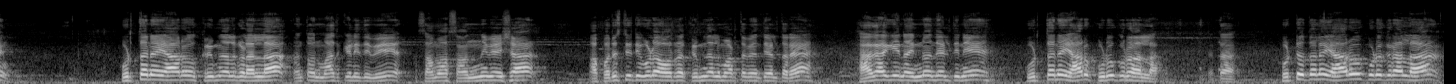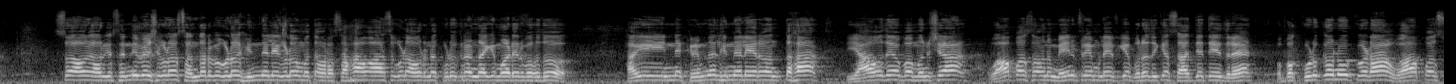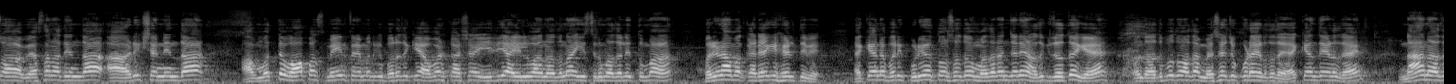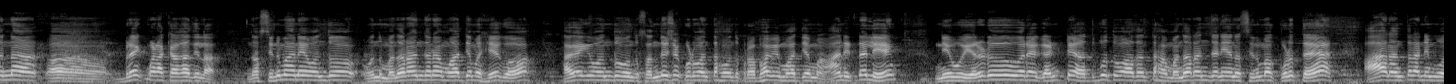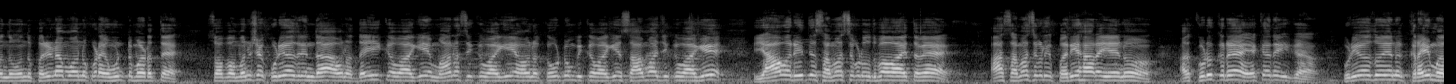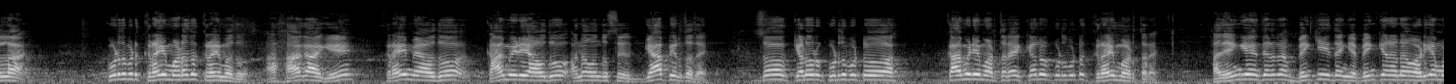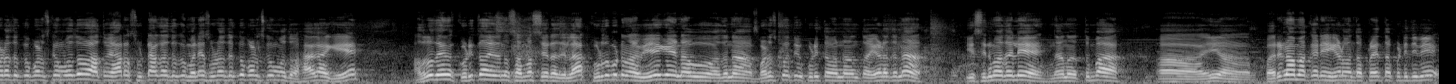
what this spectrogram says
ಹುಡ್ತಾನೆ ಯಾರು ಕ್ರಿಮಿನಲ್ಗಳಲ್ಲ ಅಂತ ಒಂದು ಮಾತು ಕೇಳಿದ್ದೀವಿ. ಸಮ, ಸನ್ನಿವೇಶ, ಆ ಪರಿಸ್ಥಿತಿಗಳು ಅವ್ರನ್ನ ಕ್ರಿಮಿನಲ್ ಮಾಡ್ತವೆ ಅಂತ ಹೇಳ್ತಾರೆ. ಹಾಗಾಗಿ ನಾನು ಇನ್ನೊಂದು ಹೇಳ್ತೀನಿ, ಹುಡ್ತಾನೆ ಯಾರು ಕುಡುಕರು ಅಲ್ಲ. ಆಯಿತಾ? ಹುಟ್ಟುತ್ತಲೇ ಯಾರೂ ಕುಡುಕರಲ್ಲ ಸೊ ಅವ್ರಿಗೆ ಸನ್ನಿವೇಶಗಳು, ಸಂದರ್ಭಗಳು, ಹಿನ್ನೆಲೆಗಳು ಮತ್ತು ಅವರ ಸಹವಾಸಗಳು ಅವ್ರನ್ನ ಕುಡುಕರನ್ನಾಗಿ ಮಾಡಿರಬಹುದು. ಹಾಗೆ ಇನ್ನು ಕ್ರಿಮಿನಲ್ ಹಿನ್ನೆಲೆ ಇರುವಂತಹ ಯಾವುದೇ ಒಬ್ಬ ಮನುಷ್ಯ ವಾಪಸ್ ಅವನ ಮೇನ್ ಫ್ರೇಮ್ ಲೈಫ್ಗೆ ಬರೋದಕ್ಕೆ ಸಾಧ್ಯತೆ ಇದ್ದರೆ ಒಬ್ಬ ಕುಡುಕನೂ ಕೂಡ ವಾಪಸ್ಸು ಆ ವ್ಯಸನದಿಂದ, ಆ ಅಡಿಕ್ಷನ್ನಿಂದ ಆ ಮತ್ತೆ ವಾಪಸ್ ಮೇನ್ ಫ್ರೇಮರ್ಗೆ ಬರೋದಕ್ಕೆ ಅವಕಾಶ ಇದೆಯಾ ಇಲ್ವಾ ಅನ್ನೋದನ್ನು ಈ ಸಿನಿಮಾದಲ್ಲಿ ತುಂಬ ಪರಿಣಾಮಕಾರಿಯಾಗಿ ಹೇಳ್ತೀವಿ. ಯಾಕೆಂದರೆ ಬರೀ ಕುಡಿಯೋ ತೋರಿಸೋದು, ಮನೋರಂಜನೆ ಅದ್ರ ಜೊತೆಗೆ ಒಂದು ಅದ್ಭುತವಾದ ಮೆಸೇಜು ಕೂಡ ಇರ್ತದೆ. ಯಾಕೆ ಅಂತ ಹೇಳಿದ್ರೆ, ನಾನು ಅದನ್ನು ಬ್ರೇಕ್ ಮಾಡೋಕ್ಕಾಗೋದಿಲ್ಲ. ನಾವು ಸಿನಿಮಾನೇ ಒಂದು ಒಂದು ಮನೋರಂಜನಾ ಮಾಧ್ಯಮ ಹೇಗೋ, ಹಾಗಾಗಿ ಒಂದು ಒಂದು ಸಂದೇಶ ಕೊಡುವಂತಹ ಒಂದು ಪ್ರಭಾವಿ ಮಾಧ್ಯಮ. ಆ ನಿಟ್ಟಿನಲ್ಲಿ ನೀವು ಎರಡೂವರೆ ಗಂಟೆ ಅದ್ಭುತವಾದಂತಹ ಮನೋರಂಜನೆಯನ್ನು ಸಿನಿಮಾ ಕೊಡುತ್ತೆ. ಆ ನಂತರ ನಿಮಗೊಂದು ಒಂದು ಪರಿಣಾಮವನ್ನು ಕೂಡ ಉಂಟು ಮಾಡುತ್ತೆ. ಸೊ ಒಬ್ಬ ಮನುಷ್ಯ ಕುಡಿಯೋದ್ರಿಂದ ಅವನ ದೈಹಿಕವಾಗಿ, ಮಾನಸಿಕವಾಗಿ, ಅವನ ಕೌಟುಂಬಿಕವಾಗಿ, ಸಾಮಾಜಿಕವಾಗಿ ಯಾವ ರೀತಿ ಸಮಸ್ಯೆಗಳು ಉದ್ಭವ ಆಯ್ತವೆ? ಆ ಸಮಸ್ಯೆಗಳಿಗೆ ಪರಿಹಾರ ಏನು? ಅದು ಕುಡುಕ್ರೆ, ಯಾಕಂದರೆ ಈಗ ಕುಡಿಯೋದು ಏನು ಕ್ರೈಮ್ ಅಲ್ಲ. ಕುಡಿದ್ಬಿಟ್ಟು ಕ್ರೈಮ್ ಮಾಡೋದು ಕ್ರೈಮ್ ಅದು. ಹಾಗಾಗಿ ಕ್ರೈಮ್ ಯಾವುದು, ಕಾಮಿಡಿ ಯಾವುದು ಅನ್ನೋ ಒಂದು ಗ್ಯಾಪ್ ಇರ್ತದೆ. ಸೊ ಕೆಲವರು ಕುಡಿದ್ಬಿಟ್ಟು ಕಾಮಿಡಿ ಮಾಡ್ತಾರೆ, ಕೆಲವರು ಕುಡಿದ್ಬಿಟ್ಟು ಕ್ರೈಮ್ ಮಾಡ್ತಾರೆ. ಅದು ಹೆಂಗೆ ಅಂತ ಹೇಳಿದ್ರೆ ಬೆಂಕಿ ಇದ್ದಂಗೆ. ಬೆಂಕಿನ ನಾವು ಅಡುಗೆ ಮಾಡೋದಕ್ಕೂ ಬಳಸ್ಕೊಬೋದು, ಅಥವಾ ಯಾರೋ ಸುಟ್ಟಾಗೋದಕ್ಕೂ, ಮನೆ ಸುಡೋದಕ್ಕೂ ಬಳಸ್ಕೊಬೋದು. ಹಾಗಾಗಿ ಅದ್ರದ್ದೇನು ಕುಡಿತ ಏನು ಸಮಸ್ಯೆ ಇರೋದಿಲ್ಲ. ಕುಡಿದ್ಬಿಟ್ಟು ನಾವು ಹೇಗೆ ನಾವು ಅದನ್ನು ಬಳಸ್ಕೋತೀವಿ ಕುಡಿತವನ್ನು ಅಂತ ಹೇಳೋದನ್ನು ಈ ಸಿನಿಮಾದಲ್ಲಿ ನಾನು ತುಂಬ ಪರಿಣಾಮಕಾರಿ ಹೇಳುವಂಥ ಪ್ರಯತ್ನ ಪಟ್ಟಿದ್ದೀವಿ.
